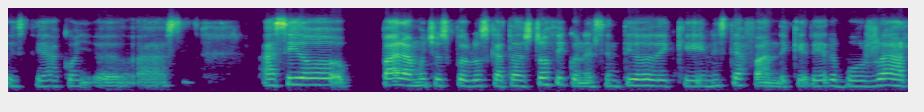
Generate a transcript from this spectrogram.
este, eh, ha, sido para muchos pueblos catastrófico en el sentido de que en este afán de querer borrar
